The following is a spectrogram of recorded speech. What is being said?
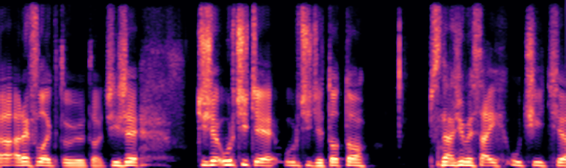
a reflektujú to. Čiže, čiže určite, určite toto snažíme sa ich učiť um,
